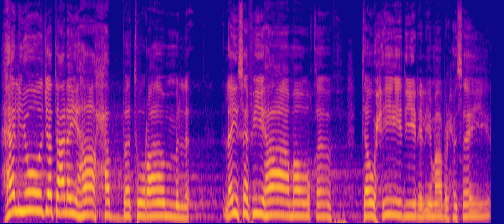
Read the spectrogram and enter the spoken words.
هل يوجد عليها حبة رمل؟ ليس فيها موقف توحيدي للإمام الحسين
